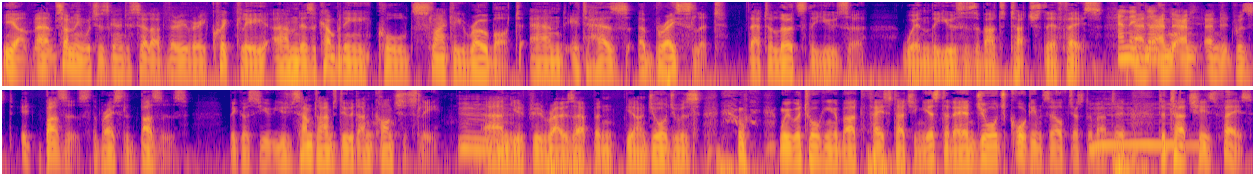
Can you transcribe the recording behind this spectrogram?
Yeah, um, something which is going to sell out very, very quickly. Um, there's a company called Slightly Robot, and it has a bracelet that alerts the user when the user's about to touch their face. And and, and, and, and it was it buzzes. The bracelet buzzes because you, you sometimes do it unconsciously. Mm. And you, you rose up and, you know, George was, we were talking about face touching yesterday and George caught himself just about to, to touch his face.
